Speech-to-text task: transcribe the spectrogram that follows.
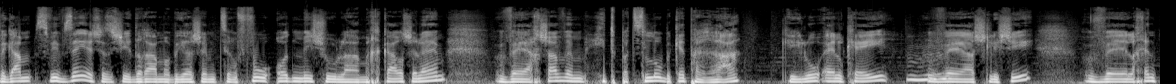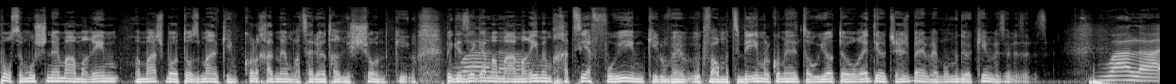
וגם סביב זה יש איזושהי דרמה בגלל שהם צירפו עוד מישהו למחקר שלהם ועכשיו הם התפצלו בקטע רע. כאילו LK והשלישי, ולכן פורסמו שני מאמרים ממש באותו זמן, כי כל אחד מהם רצה להיות הראשון, כאילו. בגלל זה גם וואלה. המאמרים הם חצי אפויים, כאילו, וכבר מצביעים על כל מיני טעויות תיאורטיות שיש בהם, והם לא מדויקים וזה וזה וזה. וואלה,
